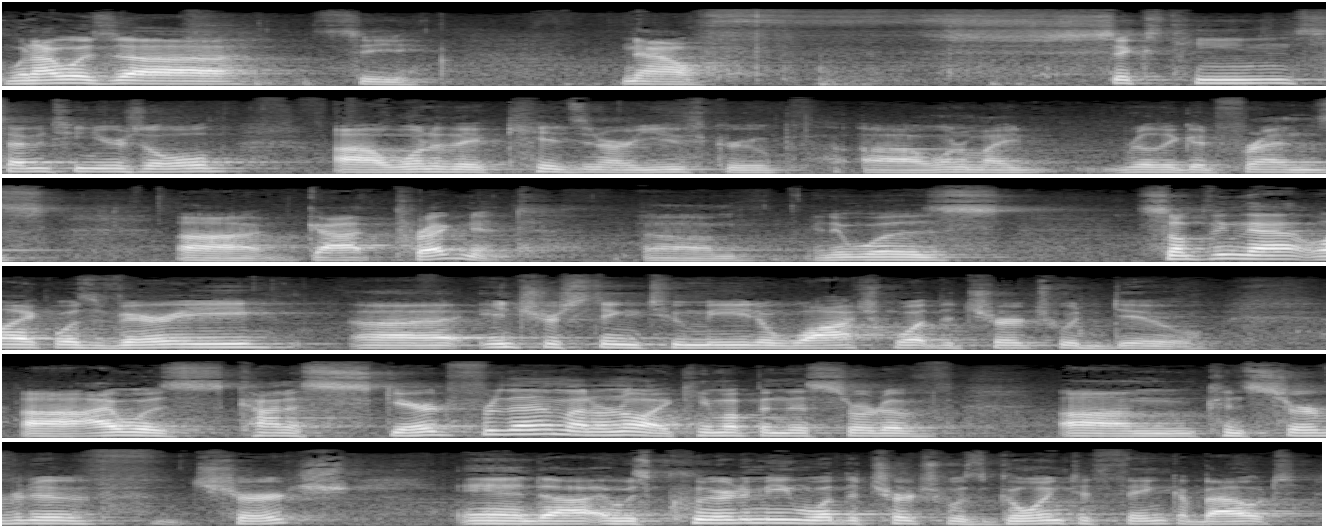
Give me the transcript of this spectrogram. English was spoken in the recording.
when I was, uh, let's see, now 16, 17 years old, uh, one of the kids in our youth group, uh, one of my really good friends, uh, got pregnant. Um, and it was something that like was very uh, interesting to me to watch what the church would do. Uh, I was kind of scared for them. I don't know. I came up in this sort of um, conservative church, and it was clear to me what the church was going to think about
